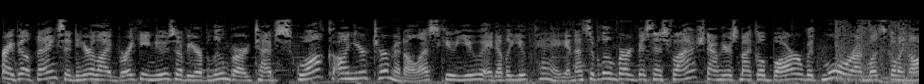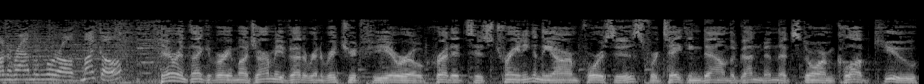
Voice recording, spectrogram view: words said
All right, Bill, thanks. And to hear live breaking news over your Bloomberg, type squawk on your terminal, S-Q-U-A-W-K. And that's a Bloomberg Business Flash. Now here's Michael Barr with more on what's going on around the world. Michael. Karen, thank you very much. Army veteran Richard Fierro credits his training in the armed forces for taking down the gunman that stormed Club Q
